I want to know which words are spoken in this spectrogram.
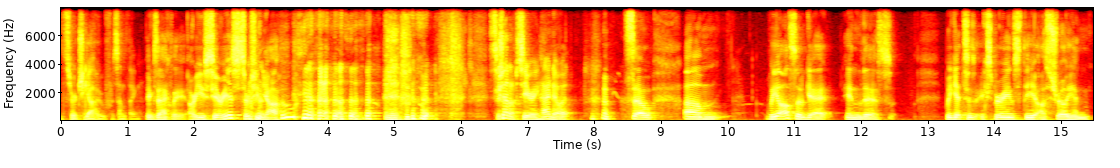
search Yahoo for something. Exactly. Are you serious? Searching Yahoo? Shut up, Siri. I know it. so um, we also get in this, we get to experience the Australian,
